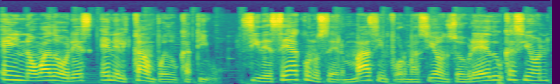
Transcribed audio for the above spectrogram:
e innovadores en el campo educativo. Si desea conocer más información sobre educación,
